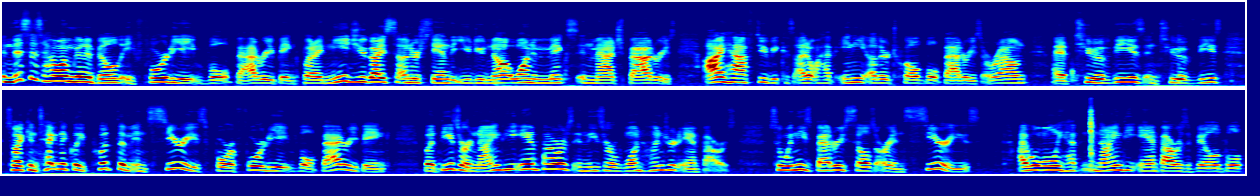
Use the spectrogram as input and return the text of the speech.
And this is how I'm going to build a 48 volt battery bank, but I need you guys to understand that you do not want to mix and match batteries. I have to because I don't have any other 12 volt batteries around. I have two of these and two of these, so I can technically put them in series for a 48 volt battery bank, but these are 90 amp hours and these are 100 amp hours. So when these battery cells are in series, I will only have 90 amp hours available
